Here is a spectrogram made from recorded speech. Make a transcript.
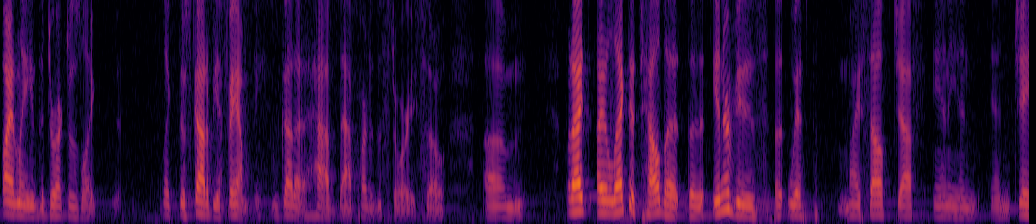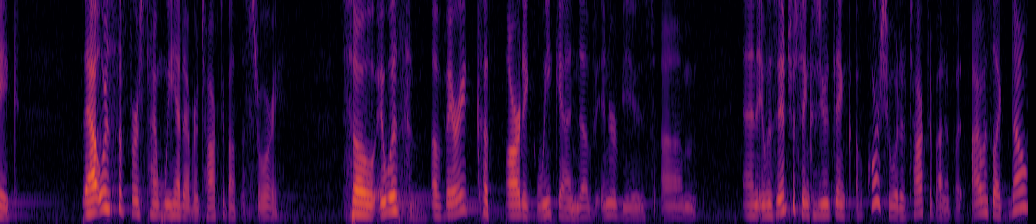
finally, the director was like, like, there's got to be a family. We've got to have that part of the story. So um, but I, I like to tell the, the interviews uh, with myself, Jeff, Annie, and, and Jake, that was the first time we had ever talked about the story. So it was a very cathartic weekend of interviews. Um, and it was interesting because you'd think, of course, you would have talked about it. But I was like, no,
